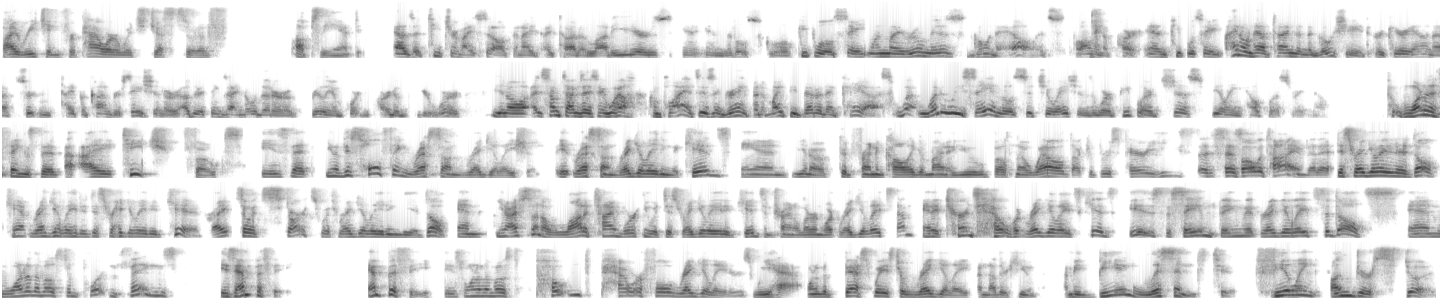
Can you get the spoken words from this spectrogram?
by reaching for power, which just sort of ups the ante. As a teacher myself, and I, I taught a lot of years in, in, middle school, people will say, when my room is going to hell, it's falling apart. And people say, I don't have time to negotiate or carry on a certain type of conversation or other things I know that are a really important part of your work you know, I, sometimes I say, well, compliance isn't great, but it might be better than chaos. What, what do we say in those situations where people are just feeling helpless right now? One of the things that I teach folks is that you know this whole thing rests on regulation. It rests on regulating the kids. And you know a good friend and colleague of mine who you both know well dr bruce perry he uh, says all the time that a dysregulated adult can't regulate a dysregulated kid right? So it starts with regulating the adult. And you know i've spent a lot of time working with dysregulated kids and trying to learn what regulates them. And it turns out what regulates kids is the same thing that regulates adults. And one of the most important things is empathy empathy is one of the most potent, powerful regulators we have, one of the best ways to regulate another human. I mean, being listened to, feeling understood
